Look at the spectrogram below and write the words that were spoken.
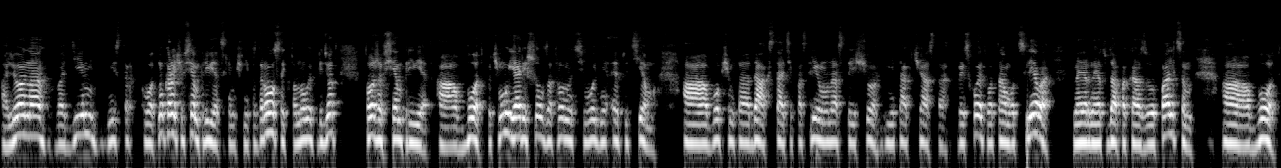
Алена, Вадим, мистер... Вот, ну, короче, всем привет, с кем еще не поздоровался, и кто новый придет, тоже всем привет. А, вот, почему я решил затронуть сегодня эту тему. А, в общем-то, да, кстати, по стримам у нас это еще не так часто происходит. Вот там вот слева, наверное, я туда показываю пальцем. А, вот,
